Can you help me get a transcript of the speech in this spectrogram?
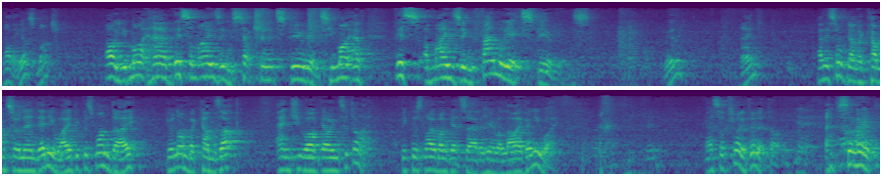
Nothing else much. Oh, you might have this amazing sexual experience. You might have this amazing family experience. Really? And? And it's all going to come to an end anyway because one day your number comes up and you are going to die because no one gets out of here alive anyway. That's the truth, isn't it, Doc? Absolutely.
